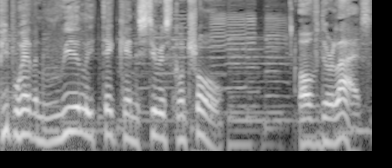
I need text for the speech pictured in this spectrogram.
People haven't really taken serious control of their lives.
